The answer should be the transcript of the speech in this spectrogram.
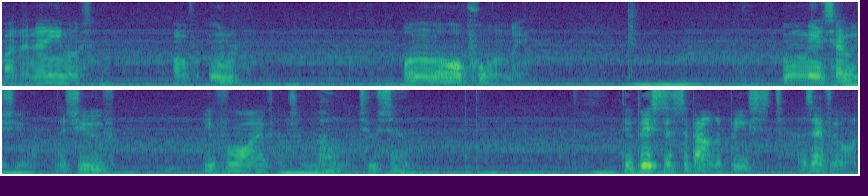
by the name of of Un Unlaw Prawnley. Unmir tells you that you've you've arrived not a moment too soon. The business about the beast has everyone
